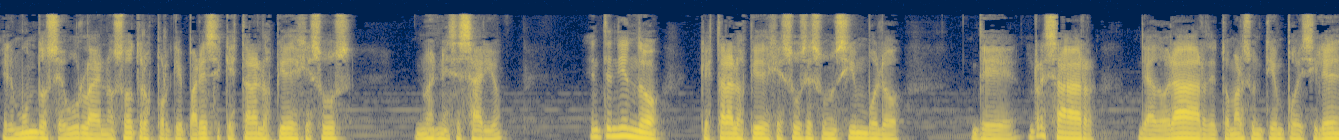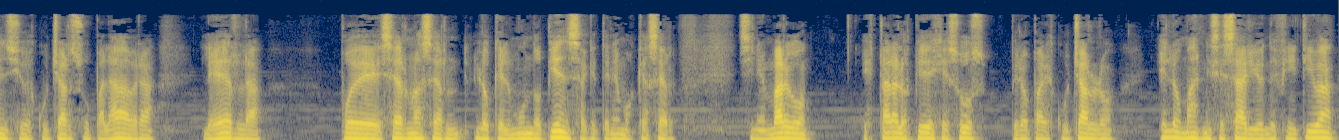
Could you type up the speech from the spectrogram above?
el mundo se burla de nosotros porque parece que estar a los pies de Jesús no es necesario, entendiendo que estar a los pies de Jesús es un símbolo de rezar, de adorar, de tomarse un tiempo de silencio, escuchar su palabra, leerla, puede ser no hacer lo que el mundo piensa que tenemos que hacer. Sin embargo, estar a los pies de Jesús, pero para escucharlo, es lo más necesario. En definitiva,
